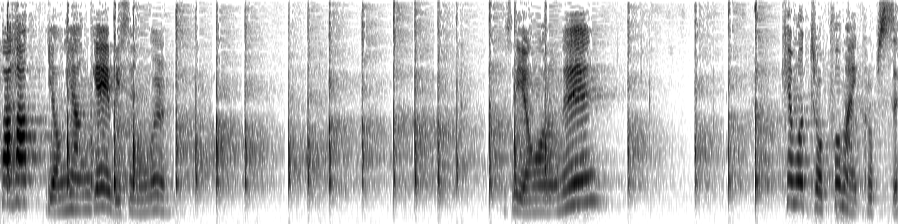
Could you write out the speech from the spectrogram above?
화학 영양계 미생물. 그래서 영어로는 케모트로프 마이크롭스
